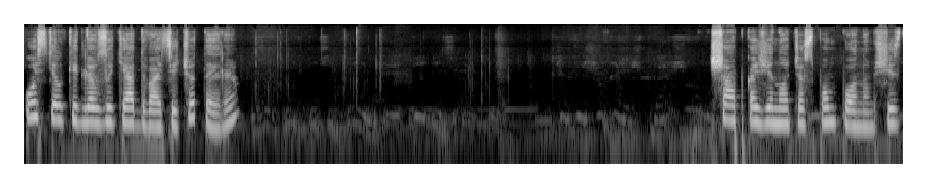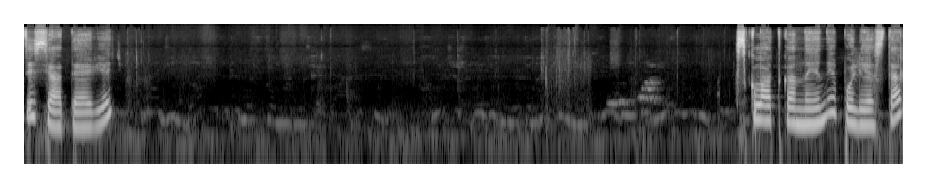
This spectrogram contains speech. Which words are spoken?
Устілки для взуття 24. Шапка жіноча з помпоном 69. Склад тканини поліестер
